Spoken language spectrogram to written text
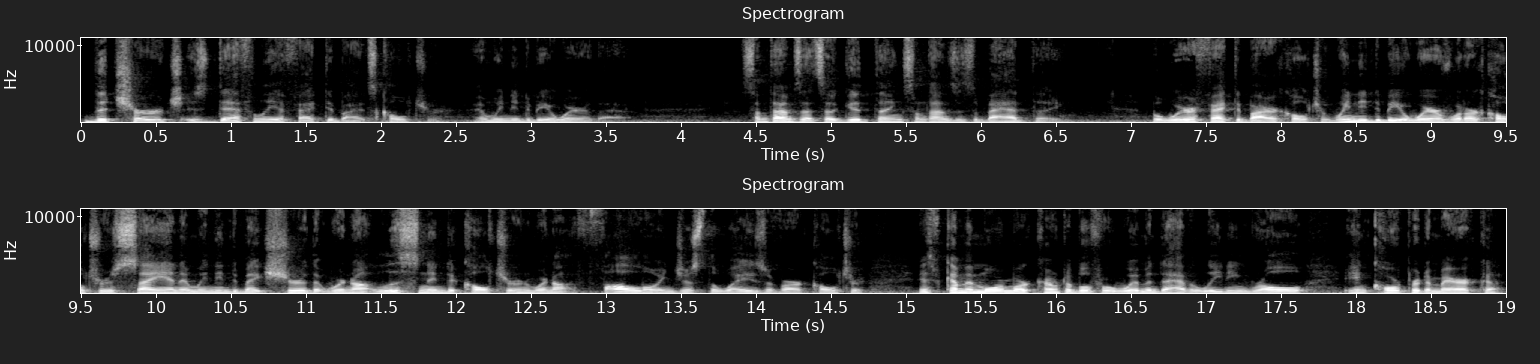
the church is definitely affected by its culture, and we need to be aware of that. Sometimes that's a good thing, sometimes it's a bad thing but we're affected by our culture. We need to be aware of what our culture is saying, and we need to make sure that we're not listening to culture and we're not following just the ways of our culture. It's becoming more and more comfortable for women to have a leading role in corporate America.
